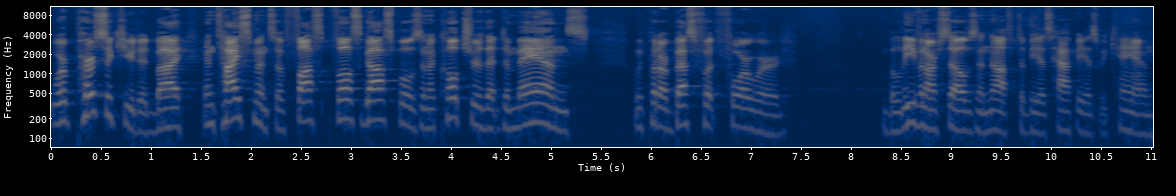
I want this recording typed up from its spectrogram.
We're persecuted by enticements of false, false gospels and a culture that demands we put our best foot forward, believe in ourselves enough to be as happy as we can.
